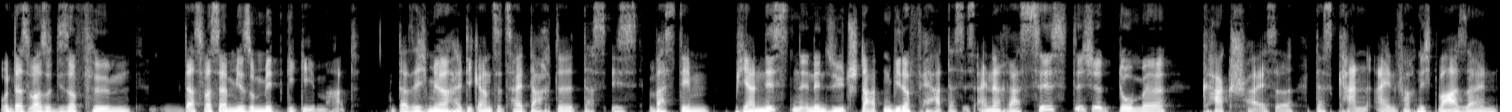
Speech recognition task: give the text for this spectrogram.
Und das war so dieser Film, das, was er mir so mitgegeben hat. Dass ich mir halt die ganze Zeit dachte, das ist, was dem Pianisten in den Südstaaten widerfährt. Das ist eine rassistische, dumme Kackscheiße. Das kann einfach nicht wahr sein.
